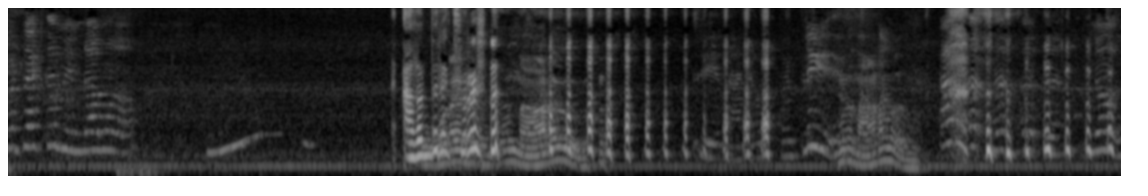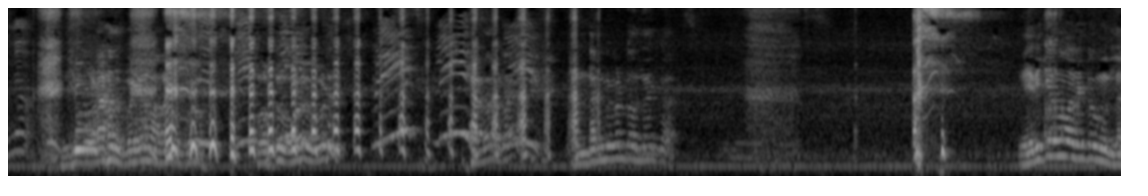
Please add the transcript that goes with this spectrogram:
നിന്റെ അതെന്തൊരു എക്സ്പ്രഷൻ എനിക്കൊന്നും അറിയത്തൊന്നുമില്ല.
